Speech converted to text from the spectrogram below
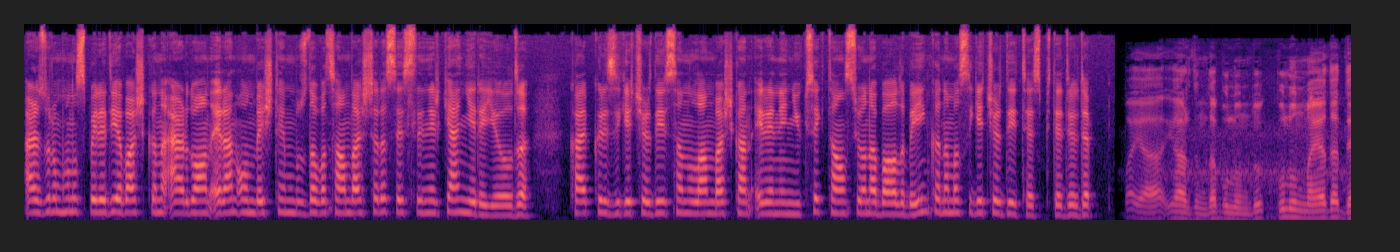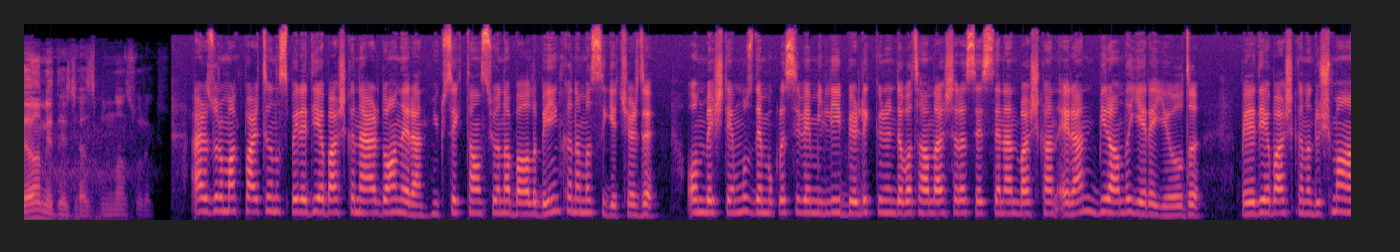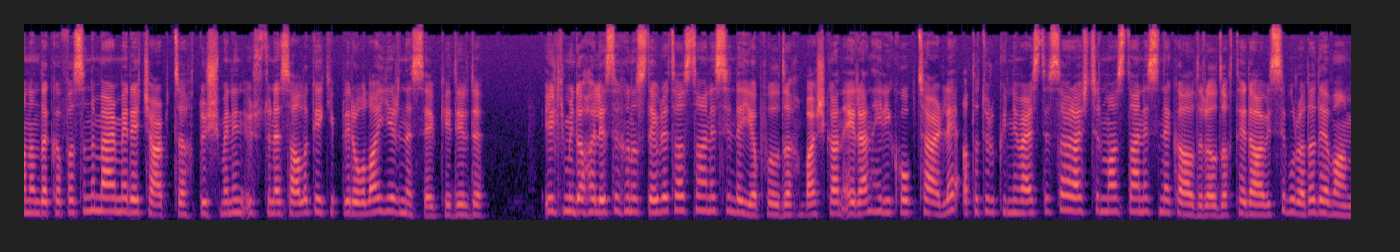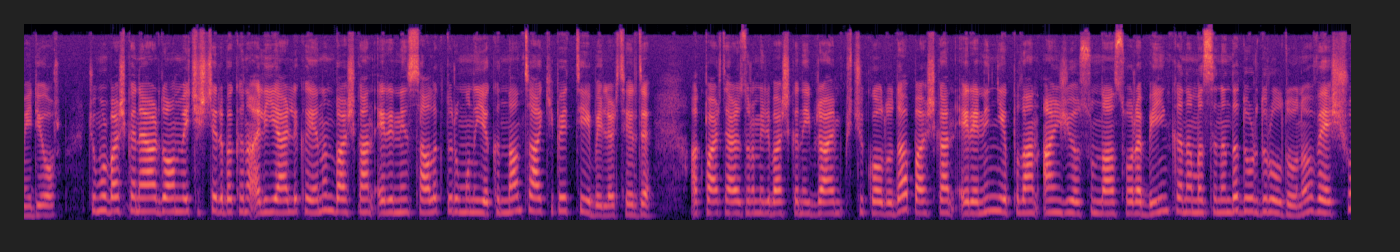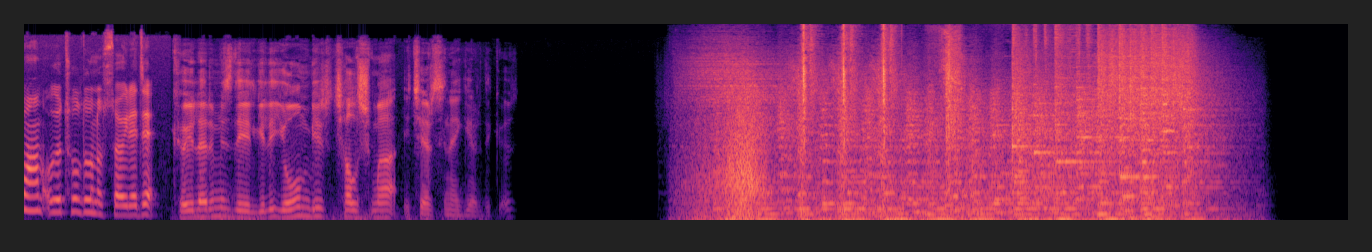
Erzurum Hınıs Belediye Başkanı Erdoğan Eren 15 Temmuz'da vatandaşlara seslenirken yere yığıldı. Kalp krizi geçirdiği sanılan Başkan Eren'in yüksek tansiyona bağlı beyin kanaması geçirdiği tespit edildi. Bayağı yardımda bulunduk. Bulunmaya da devam edeceğiz bundan sonra. Erzurum AK Parti Hınıs Belediye Başkanı Erdoğan Eren yüksek tansiyona bağlı beyin kanaması geçirdi. 15 Temmuz Demokrasi ve Milli Birlik Günü'nde vatandaşlara seslenen Başkan Eren bir anda yere yığıldı. Belediye başkanı düşme anında kafasını mermere çarptı. Düşmenin üstüne sağlık ekipleri olay yerine sevk edildi. İlk müdahalesi Hınıs Devlet Hastanesi'nde yapıldı. Başkan Eren helikopterle Atatürk Üniversitesi Araştırma Hastanesi'ne kaldırıldı. Tedavisi burada devam ediyor. Cumhurbaşkanı Erdoğan ve İçişleri Bakanı Ali Yerlikaya'nın Başkan Eren'in sağlık durumunu yakından takip ettiği belirtildi. AK Parti Erzurum İl Başkanı İbrahim Küçükoğlu da Başkan Eren'in yapılan anjiyosundan sonra beyin kanamasının da durdurulduğunu ve şu an uyutulduğunu söyledi. Köylerimizle ilgili yoğun bir çalışma içerisine girdik.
